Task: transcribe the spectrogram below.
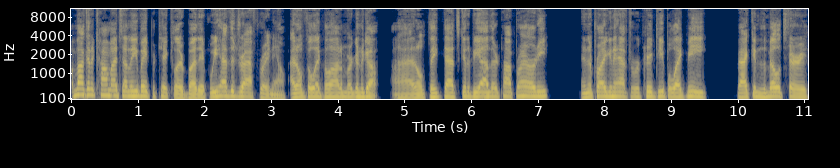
I'm not going to comment on anybody particular, but if we had the draft right now, I don't feel like a lot of them are going to go. I don't think that's going to be on their top priority. And they're probably going to have to recruit people like me back into the military.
